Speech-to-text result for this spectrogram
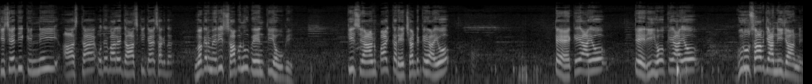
ਕਿਸੇ ਦੀ ਕਿੰਨੀ ਆਸਥਾ ਹੈ, ਉਹਦੇ ਬਾਰੇ ਦਾਸ ਕੀ ਕਹਿ ਸਕਦਾ? ਮਗਰ ਮੇਰੀ ਸਭ ਨੂੰ ਬੇਨਤੀ ਹੋਊਗੀ ਕਿ ਸਿਆਣਪਾ ਘਰੇ ਛੱਡ ਕੇ ਆਇਓ, ਢਹਿ ਕੇ ਆਇਓ, ਢੇਰੀ ਹੋ ਕੇ ਆਇਓ, ਗੁਰੂ ਸਾਹਿਬ ਜਾਨੀ ਜਾਣ ਨੇ।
